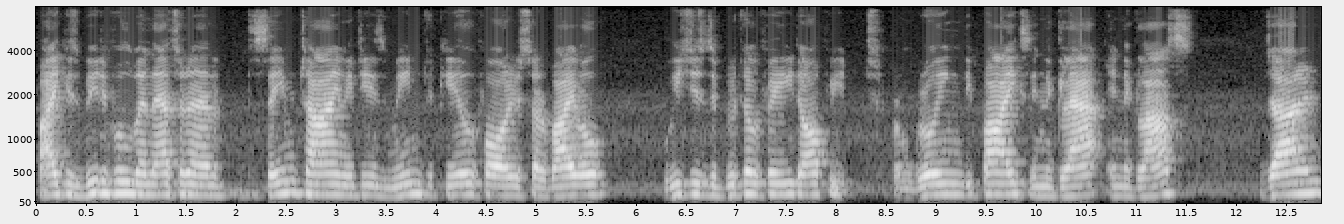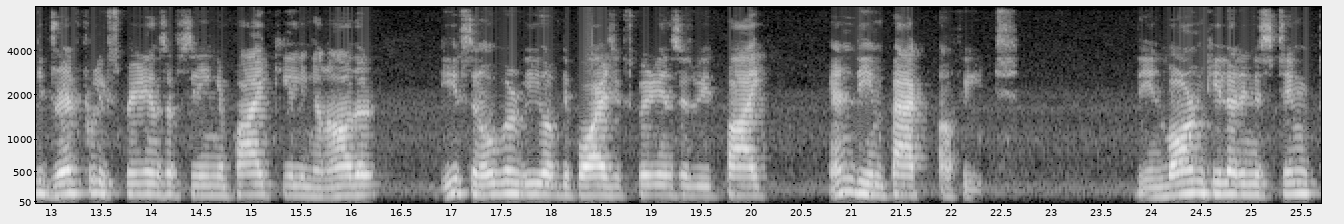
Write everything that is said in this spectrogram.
Pike is beautiful by nature and at the same time it is meant to kill for its survival, which is the brutal fate of it. From growing the pikes in a, gla in a glass jar and the dreadful experience of seeing a pike killing another gives an overview of the poet's experiences with pike and the impact of it. The inborn killer instinct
